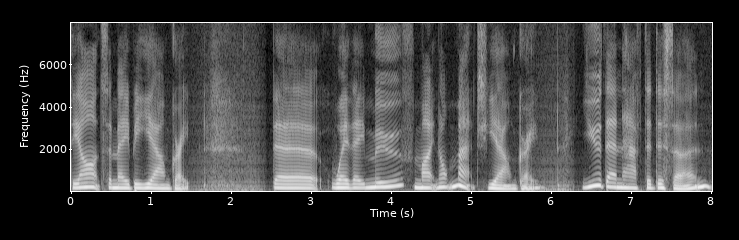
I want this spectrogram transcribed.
The answer may be, Yeah, I'm great. The way they move might not match, Yeah, I'm great. You then have to discern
